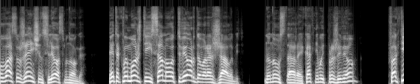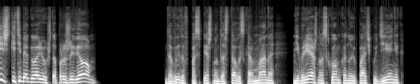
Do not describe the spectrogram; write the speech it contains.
у вас, у женщин, слез много. Этак вы можете и самого твердого разжалобить. Ну-ну, старая, как-нибудь проживем? Фактически тебе говорю, что проживем». Давыдов поспешно достал из кармана небрежно скомканную пачку денег,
